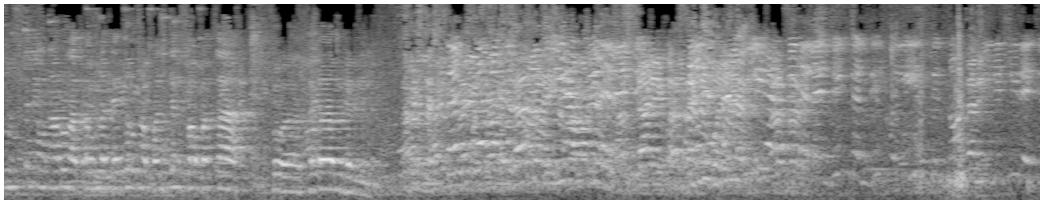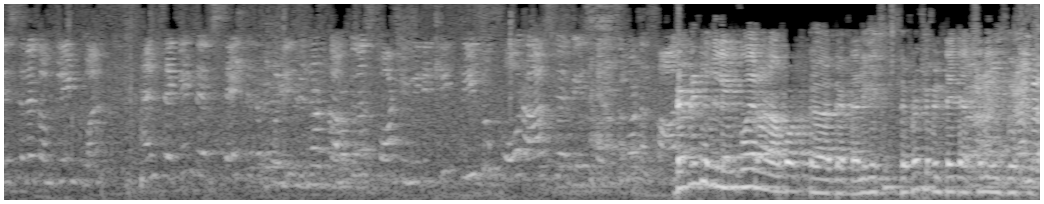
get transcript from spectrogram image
చూస్తూనే ఉన్నారు అక్కడ ఉన్న దగ్గర ఉన్న ఫంక్షన్ షాప్ చూడడం జరిగింది. And second, they've said that the police did not come to the spot immediately. Three to four hours were wasted. So what a fast. Definitely we'll inquire on about uh, that allegations. Definitely we'll take action against those people.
